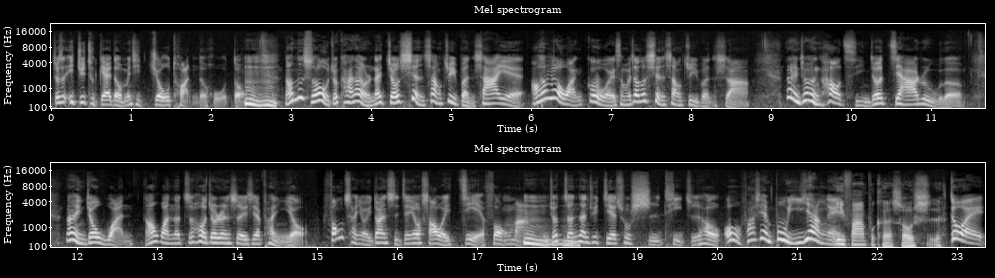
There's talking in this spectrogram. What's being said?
就是 EG Together，我们一起。揪团的活动，嗯嗯，然后那时候我就看到有人在揪线上剧本杀耶，好像没有玩过哎，什么叫做线上剧本杀？那你就很好奇，你就加入了，那你就玩，然后玩了之后就认识了一些朋友。封城有一段时间又稍微解封嘛，嗯，你就真正去接触实体之后，哦，发现不一样哎，一发不可收拾，对，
